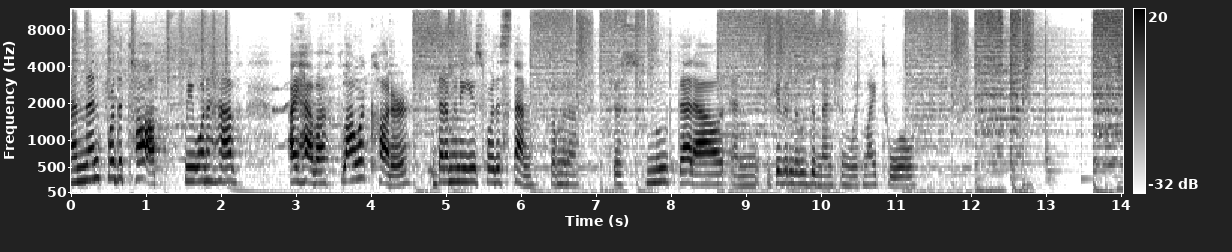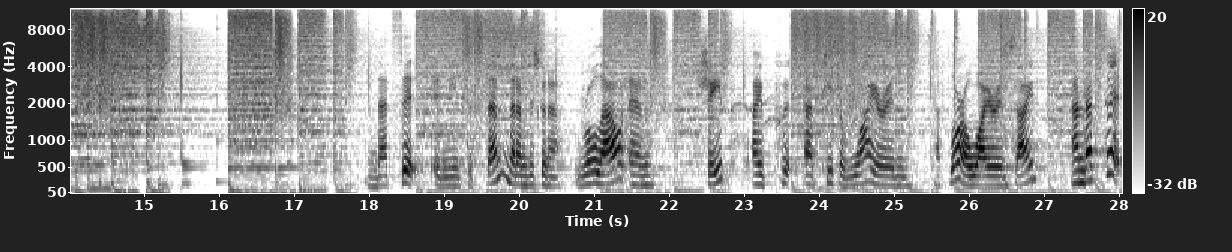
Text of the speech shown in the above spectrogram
And then for the top, we want to have, I have a flower cutter that I'm going to use for the stem. So I'm going to just smooth that out and give it a little dimension with my tool. And that's it. It needs the stem that I'm just going to roll out and shape. I put a piece of wire in, a floral wire inside, and that's it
